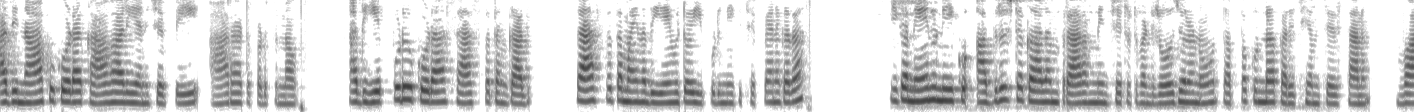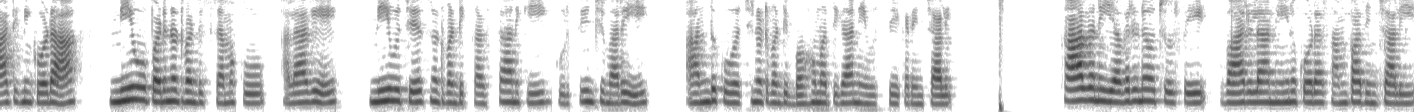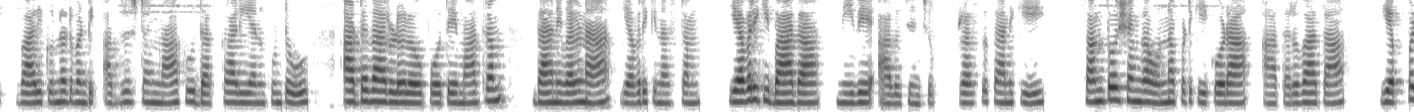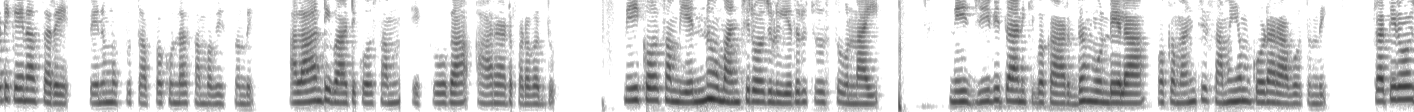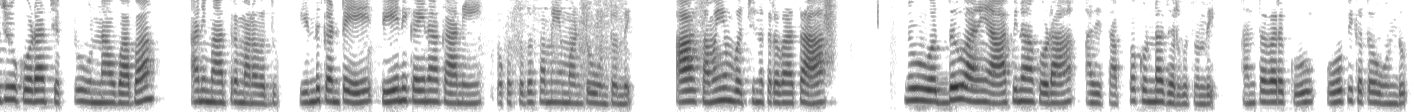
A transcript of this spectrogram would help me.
అది నాకు కూడా కావాలి అని చెప్పి ఆరాటపడుతున్నావు. అది ఎప్పుడూ కూడా శాశ్వతం కాదు. శాశ్వతమైనది ఏమిటో ఇప్పుడు నీకు చెప్పాను కదా? ఇక నేను నీకు అదృష్టకాలం ప్రారంభించేటటువంటి రోజులను తప్పకుండా పరిచయం చేస్తాను. వాటిని కూడా నీవు పడినటువంటి శ్రమకు అలాగే నీవు చేసినటువంటి కష్టానికి గుర్తించి మరీ అందుకు వచ్చినటువంటి బహుమతిగా నీవు స్వీకరించాలి. కాదని ఎవరినో చూసి వారిలా నేను కూడా సంపాదించాలి వారికి ఉన్నటువంటి అదృష్టం నాకు దక్కాలి అనుకుంటూ అడ్డదారులలో పోతే మాత్రం దాని వలన ఎవరికి నష్టం ఎవరికి బాధ నీవే ఆలోచించు. ప్రస్తుతానికి సంతోషంగా ఉన్నప్పటికీ కూడా ఆ తరువాత ఎప్పటికైనా సరే పెనుముప్పు తప్పకుండా సంభవిస్తుంది. అలాంటి వాటి కోసం ఎక్కువగా ఆరాటపడవద్దు. నీకోసం ఎన్నో మంచి రోజులు ఎదురు చూస్తూ ఉన్నాయి. నీ జీవితానికి ఒక అర్థం ఉండేలా ఒక మంచి సమయం కూడా రాబోతుంది. ప్రతిరోజు కూడా చెప్తూ ఉన్నావు బాబా అని మాత్రం అనవద్దు. ఎందుకంటే దేనికైనా కానీ ఒక శుభ సమయం అంటూ ఉంటుంది. ఆ సమయం వచ్చిన తర్వాత నువ్వు వద్దు అని ఆపినా కూడా అది తప్పకుండా జరుగుతుంది. అంతవరకు ఓపికతో ఉండు.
